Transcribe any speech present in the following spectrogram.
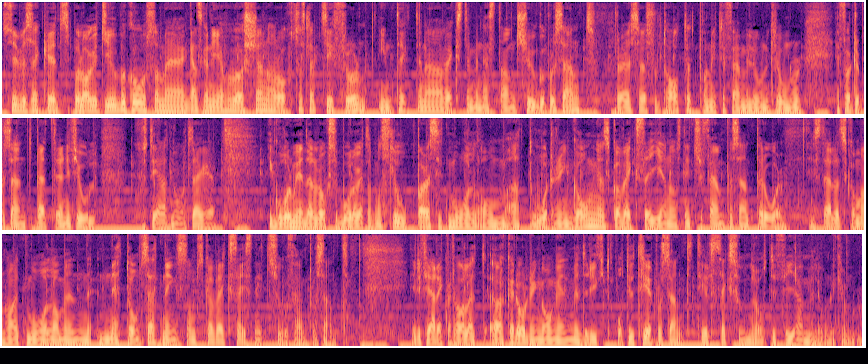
Cybersäkerhetsbolaget Yubico som är ganska nya på börsen har också släppt siffror. Intäkterna växte med nästan 20 procent. Rörelseresultatet på 95 miljoner kronor är 40 procent bättre än i fjol, justerat något lägre. Igår meddelade också bolaget att man slopar sitt mål om att orderingången ska växa i genomsnitt 25 procent per år. Istället ska man ha ett mål om en nettoomsättning som ska växa i snitt 25 procent. I det fjärde kvartalet ökade orderingången med drygt 83 procent till 684 miljoner kronor.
